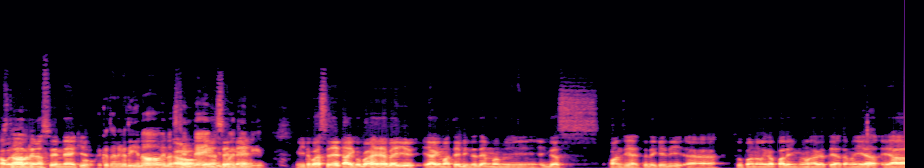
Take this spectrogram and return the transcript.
කවදාවත්. වෙනස් වෙන්නේ නැහැ කියලා. එක තැනක තියෙනවා වෙනස් වෙන්නේ නැහැ ඒ. ඊට පස්සේ ටයිකෝ බ්‍රාහි හැබැයි එයාගේ මතය බිඳ දැම්ම මේ 1572 දී සුපර්නෝවා එකක් පළවෙනිම හොයාගත්තේ එයා තමයි. එයා එයා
